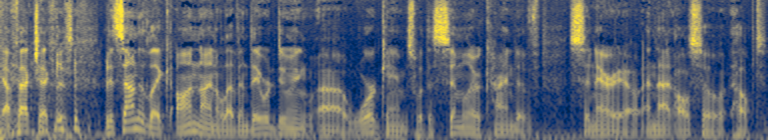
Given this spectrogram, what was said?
yeah, fact check this. but it sounded like on 9/11 they were doing uh, war games with a similar kind of scenario, and that also helped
